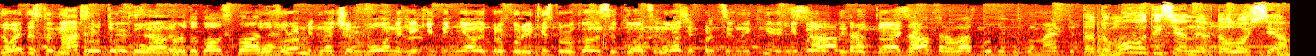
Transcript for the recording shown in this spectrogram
Давайте складіть протокол. Протокол складений. Оформіть на червоних, які підняли прапори, які спровокували ситуацію, на ваших працівників, які били Завтра, депутатів. завтра у вас будуть документи. Та домовитися не вдалося.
